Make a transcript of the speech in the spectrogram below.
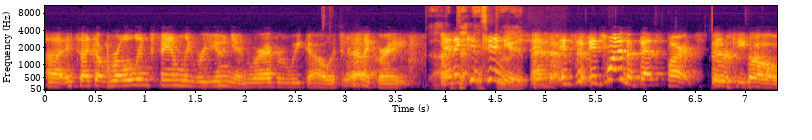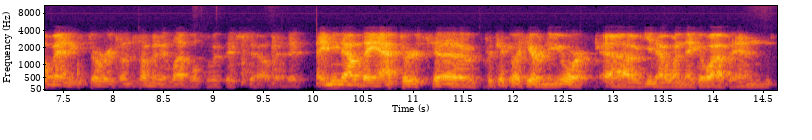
Uh, it's like a rolling family reunion wherever we go. It's kind of great, and it continues. great. It's, it's it's one of the best parts. There's people. so many stories on so many levels with this show that it, and you know, the actors, uh, particularly here in New York, uh, you know, when they go out and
